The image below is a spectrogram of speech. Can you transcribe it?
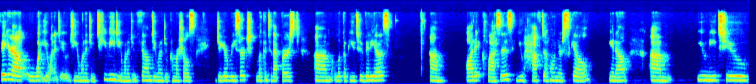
figure out what you want to do. Do you want to do TV? Do you want to do film? Do you want to do commercials? Do your research, look into that first, um, look up YouTube videos, um, audit classes. You have to hone your skill, you know. Um, you need to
